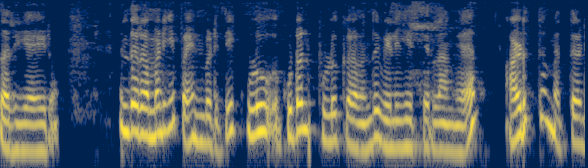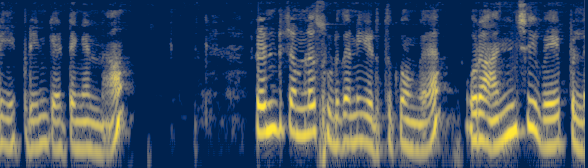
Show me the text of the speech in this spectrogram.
சரியாயிடும் இந்த ரெமடியை பயன்படுத்தி குழு குடல் புழுக்களை வந்து வெளியேற்றிடலாங்க. அடுத்த மெத்தடு எப்படின்னு கேட்டீங்கன்னா ரெண்டு டம்ளர் சுடுதண்ணி எடுத்துக்கோங்க. ஒரு அஞ்சு வேப்பில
